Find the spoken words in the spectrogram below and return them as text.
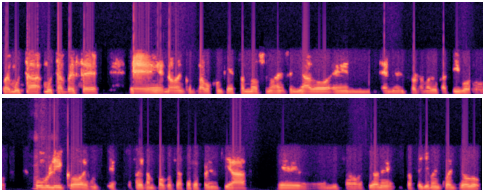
pues muchas muchas veces eh, nos encontramos con que esto no se nos ha enseñado en, en el programa educativo público, es un cosa que tampoco se hace referencia eh, en muchas ocasiones. Entonces yo me encuentro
